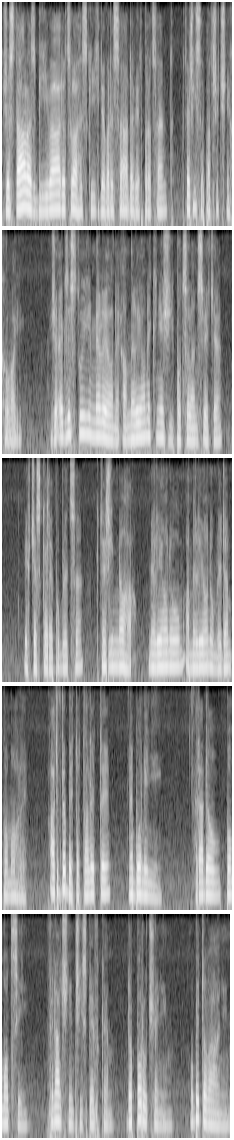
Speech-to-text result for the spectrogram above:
že stále zbývá docela hezkých 99%, kteří se patřičně chovají. Že existují miliony a miliony kněží po celém světě, i v České republice, kteří mnoha, milionům a milionům lidem pomohli. Ať v době totality, nebo nyní. Radou, pomocí, finančním příspěvkem, doporučením, ubytováním.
